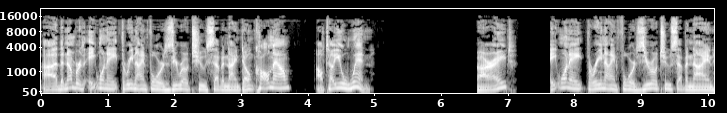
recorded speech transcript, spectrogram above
Uh, the number is 818 394 0279. Don't call now. I'll tell you when. All right. 818 394 0279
